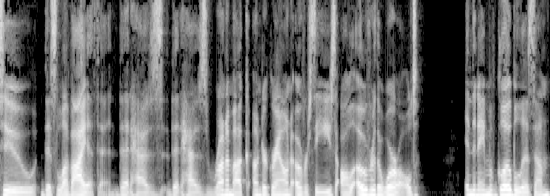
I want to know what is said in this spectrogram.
to this leviathan that has that has run amok underground overseas all over the world in the name of globalism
